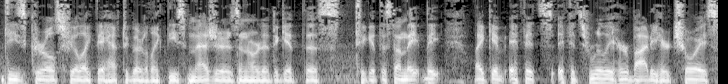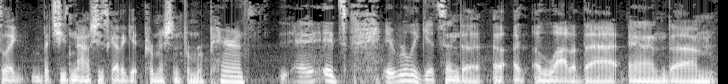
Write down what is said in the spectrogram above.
these girls feel like they have to go to like these measures in order to get this to get this done. They they like if, if it's if it's really her body, her choice. Like, but she's now she's got to get permission from her parents. It's it really gets into a, a, a lot of that and. um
